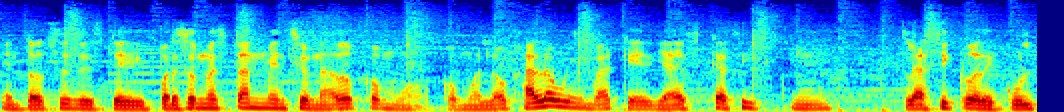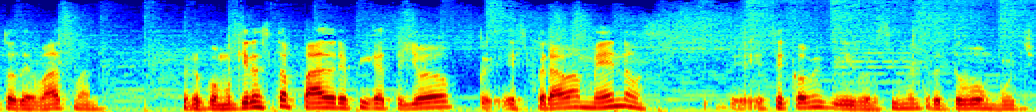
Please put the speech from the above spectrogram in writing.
Entonces, este, por eso no es tan mencionado como, como Long Halloween, va, que ya es casi un clásico de culto de Batman. Pero como quiera está padre, fíjate, yo pe- esperaba menos de ese cómic y pero sí me entretuvo mucho.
